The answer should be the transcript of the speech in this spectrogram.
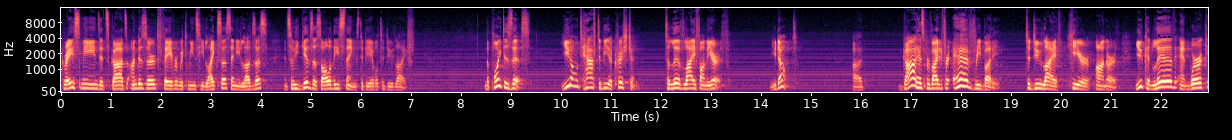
grace means it's God's undeserved favor, which means He likes us and He loves us. And so He gives us all of these things to be able to do life. And the point is this you don't have to be a Christian to live life on the earth. You don't. Uh, God has provided for everybody to do life here on earth. You can live and work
